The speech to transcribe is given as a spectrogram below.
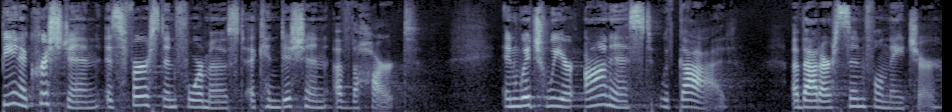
Being a Christian is first and foremost a condition of the heart in which we are honest with God about our sinful nature.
